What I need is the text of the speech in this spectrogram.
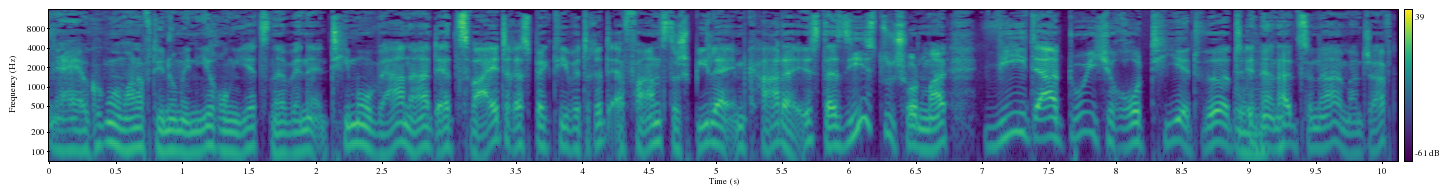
Naja, gucken wir mal auf die Nominierung jetzt. Ne? Wenn Timo Werner der zweit respektive dritterfahrenste Spieler im Kader ist, da siehst du schon mal, wie da durchrotiert wird mhm. in der Nationalmannschaft.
